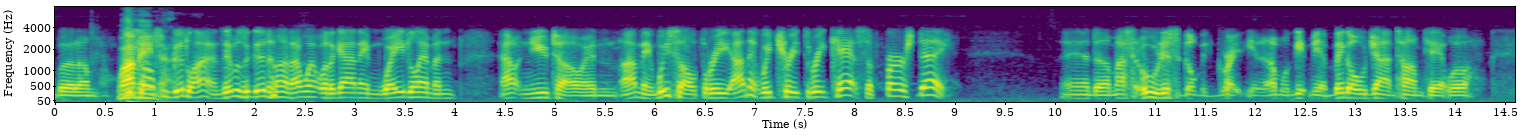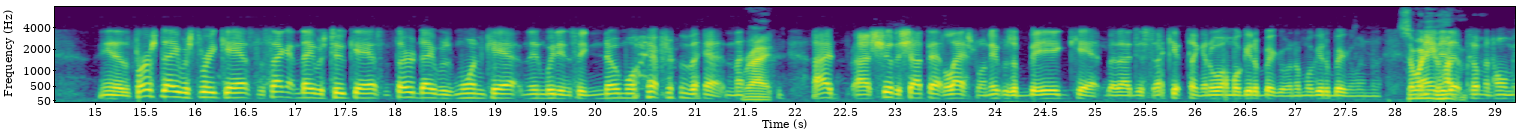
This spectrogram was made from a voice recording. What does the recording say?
But um, Well, we I mean- saw some good lines. It was a good hunt. I went with a guy named Wade Lemon out in Utah, and I mean, we saw three. I think we treed three cats the first day. And um, I said, "Oh, this is gonna be great. You know, I'm gonna get me a big old giant tomcat." Well, you know, the first day was three cats, the second day was two cats, the third day was one cat, and then we didn't see no more after that. And Right. I I should have shot that last one. It was a big cat, but I just I kept thinking, oh, I'm gonna get a bigger one. I'm gonna get a bigger one. So what I do you ended hunt- up coming home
